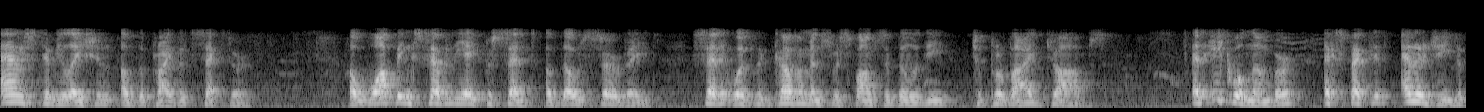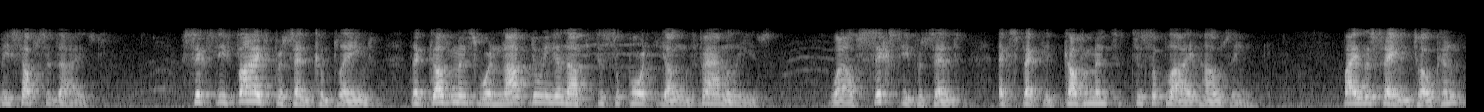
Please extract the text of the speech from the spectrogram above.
and stimulation of the private sector. A whopping 78% of those surveyed said it was the government's responsibility to provide jobs. An equal number expected energy to be subsidized. 65% complained that governments were not doing enough to support young families, while 60% expected government to supply housing. By the same token,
